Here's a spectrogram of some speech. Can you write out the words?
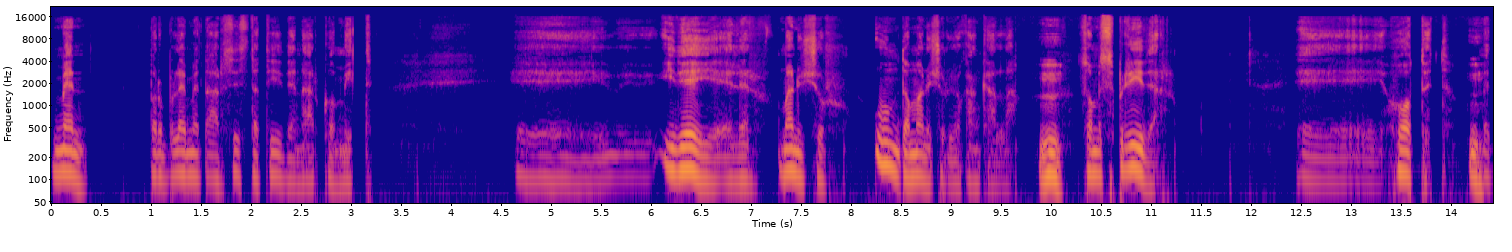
Men Problemet är sista tiden har kommit. Eh, idéer eller människor, onda människor jag kan kalla, mm. som sprider eh, hatet mm. med,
